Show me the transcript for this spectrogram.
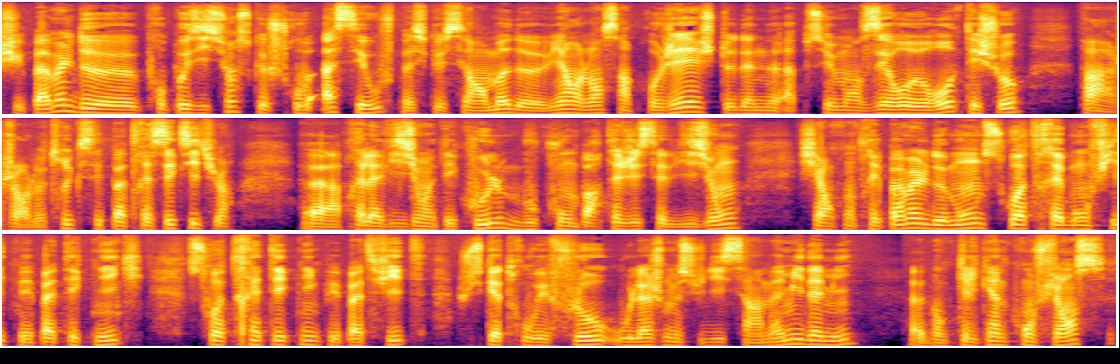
j'ai eu pas mal de propositions, ce que je trouve assez ouf parce que c'est en mode euh, viens on lance un projet, je te donne absolument zéro euro, t'es chaud. Enfin genre le truc c'est pas très sexy tu vois. après la vision était cool, beaucoup ont partagé cette vision. J'ai rencontré pas mal de monde, soit très bon fit mais pas technique, soit très technique mais pas de fit, jusqu'à trouver Flo où là je me suis dit c'est un ami d'amis euh, donc quelqu'un de confiance.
